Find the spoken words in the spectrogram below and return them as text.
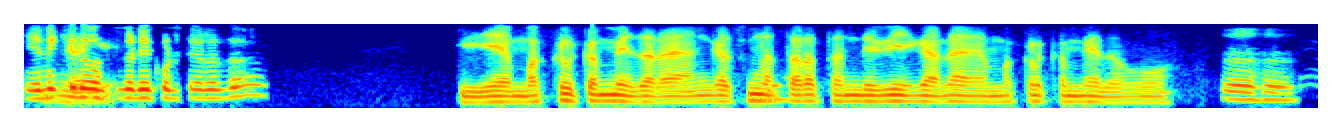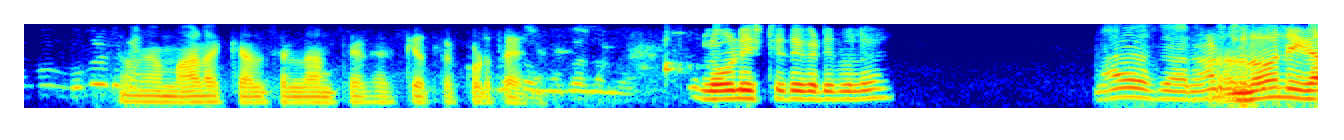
ಏನಕ್ಕೆ ಇದು ಹೊಸ ಗಾಡಿ ಕೊಡ್ತಾ ಇರೋದು? ಏ ಮಕ್ಳು ಕಮ್ಮಿ ಇದ್ದಾರೆ ಹಂಗ ಸುಮ್ಮನೆ ತರ ತಂದಿವಿ. ಈಗ ಮಕ್ಳು ಕಮ್ಮಿ ಇದಾವು. ಹ್ಮ್ ಹ್ಮ್. ಸುಮ್ನೆ ಮಾಡೋ ಕೆಲಸ ಇಲ್ಲ ಅಂತೇಳಿ ಅದಕ್ಕೆ ಹತ್ರ ಕೊಡ್ತಾ ಇದ್ದೆ ಲೋನ್ ಎಷ್ಟಿದೆ ಗಾಡಿ ಮೇಲೆ? ಲೋನ್ ಈಗ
